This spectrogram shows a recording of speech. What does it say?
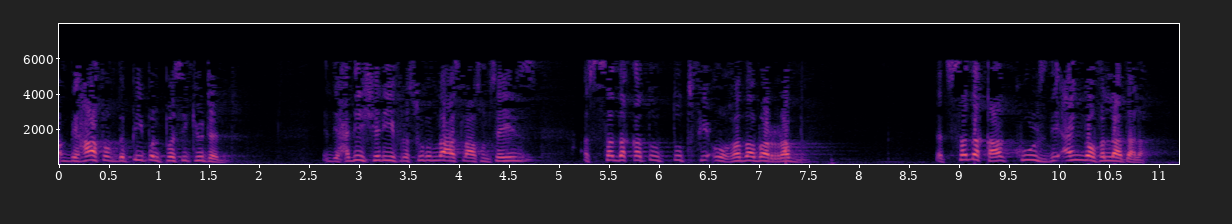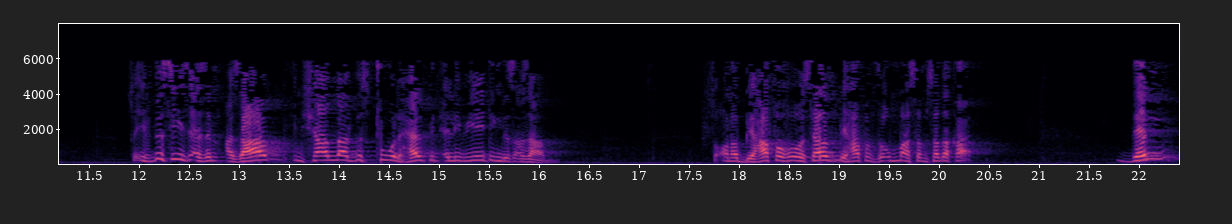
on behalf of the people persecuted. In the Hadith Sharif, Rasulullah says, As-sadaqatu tutfi'u ghadab ar-Rabb. That sadaqah cools the anger of Allah Ta'ala. So if this is as an azab, inshallah this too will help in alleviating this azab. So on behalf of ourselves, behalf of the ummah, some sadaqah. Then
